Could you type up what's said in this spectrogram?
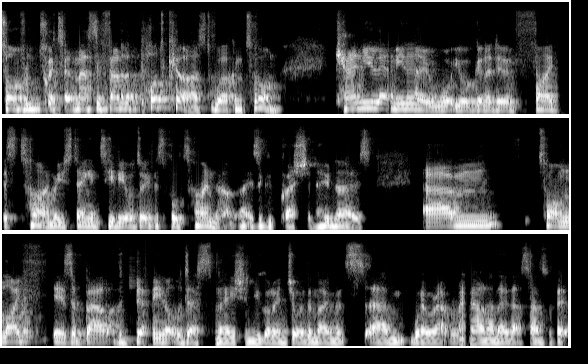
Tom from Twitter, massive fan of the podcast. Welcome, Tom. Can you let me know what you're going to do in five years' time? Are you staying in TV or doing this full time now? That is a good question. Who knows? Um, Tom, life is about the journey, not the destination. You've got to enjoy the moments um, where we're at right now. And I know that sounds a bit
